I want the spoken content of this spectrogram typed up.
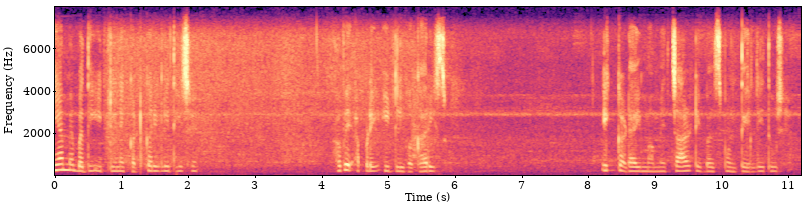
અહીંયા મેં બધી ઇડલીને કટ કરી લીધી છે. હવે આપણે ઇડલી વઘારીશું. એક કઢાઈમાં મેં ચાર ટેબલ સ્પૂન તેલ લીધું છે.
